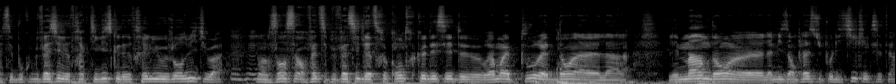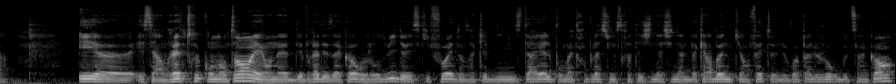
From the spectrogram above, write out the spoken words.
c'est beaucoup plus facile d'être activiste que d'être élu aujourd'hui tu vois mhm. dans le sens en fait c'est plus facile d'être contre que d'essayer de vraiment être pour être dans la, les mains dans la mise en place du politique etc euh, et, c'est un vrai truc qu'on entend et on a des vrais désaccords aujourd'hui de est-ce qu'il faut être dans un cabinet ministériel pour mettre en place une stratégie nationale bas carbone qui en fait ne voit pas le jour au bout de 5 ans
